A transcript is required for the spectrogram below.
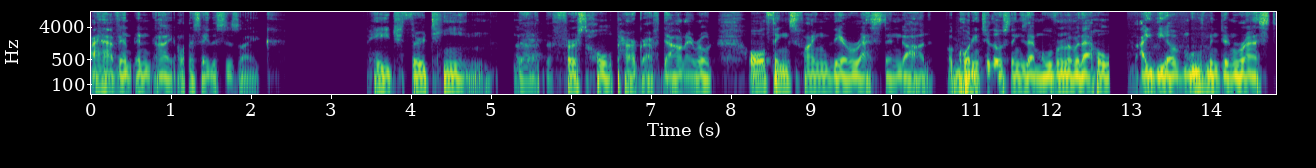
I haven't, and I, I want to say this is like page 13. The, Okay. the first whole paragraph down, I wrote, All things find their rest in God, according to those things that move. Remember that whole idea of movement and rest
